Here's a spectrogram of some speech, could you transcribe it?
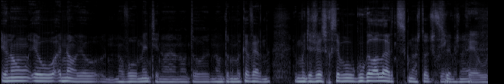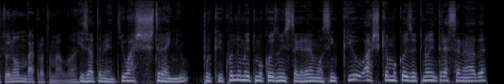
Eu não, eu, não, eu não vou mentir, não é? não estou não numa caverna. Eu muitas vezes recebo o Google Alerts que nós todos Sim, recebemos, não é? É o teu nome vai para o teu mail, não é? Exatamente. Eu acho estranho, porque quando eu meto uma coisa no Instagram ou assim, que eu acho que é uma coisa que não interessa nada,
